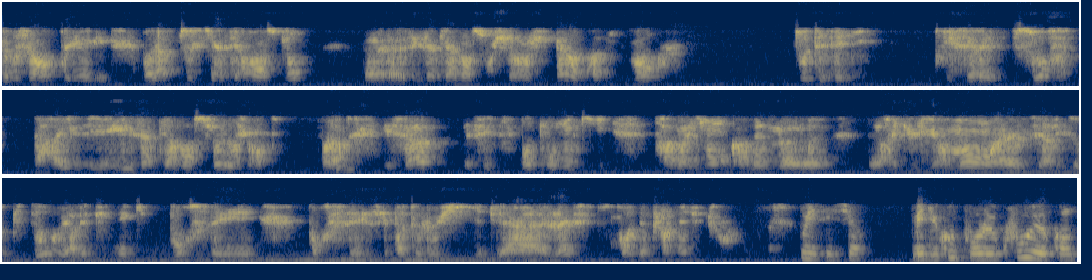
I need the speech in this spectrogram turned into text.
urgentes et voilà, tout ce qui est intervention, euh, les interventions chirurgicales ont pratiquement tout été dit, différé, sauf, pareil, les interventions urgentes. Voilà. Et ça, effectivement, pour nous qui travaillons quand même euh, régulièrement euh, vers les hôpitaux, vers les cliniques pour ces, pour ces, ces pathologies, et eh bien là, effectivement, il n'y a plus rien du tout. Oui, c'est sûr. Mais du coup, quand,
